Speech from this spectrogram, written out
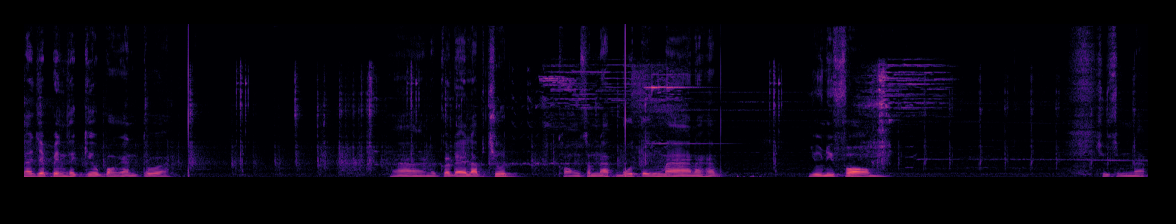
น่าจะเป็นสกิลป้องกันตัว อ่าแล้วก็ได้รับชุดของสำนักบูติ้งมานะครับ ยูนิฟอร์ม ชุดสำนัก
